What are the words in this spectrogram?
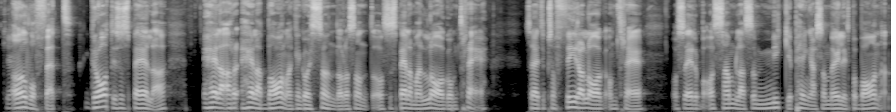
Okej. överfett, gratis att spela. Hela, hela banan kan gå i sönder och sånt och så spelar man lag om tre. Så det är typ så fyra lag om tre och så är det bara att samla så mycket pengar som möjligt på banan.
